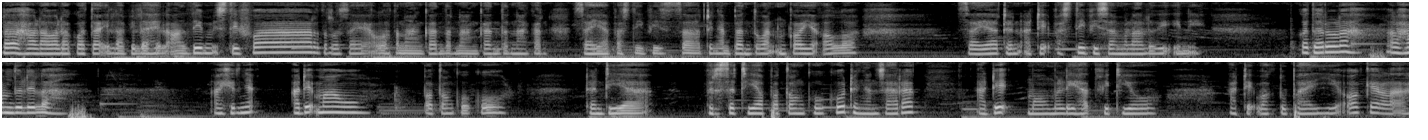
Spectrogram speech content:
La haula wala quwata illa billahil azim istighfar terus saya Allah tenangkan tenangkan tenangkan. Saya pasti bisa dengan bantuan engkau ya Allah. Saya dan adik pasti bisa melalui ini. Qadarullah Alhamdulillah. Akhirnya adik mau potong kuku. Dan dia bersedia potong kuku dengan syarat adik mau melihat video adik waktu bayi. Oke okay lah.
